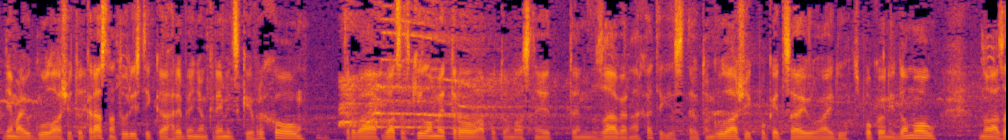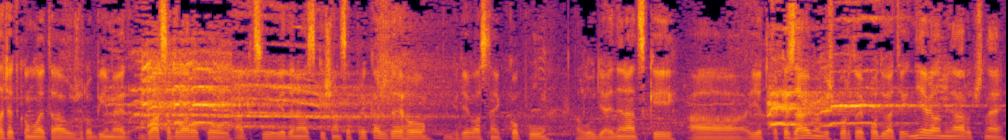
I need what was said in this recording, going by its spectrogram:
kde majú guláš. Je to krásna turistika hrebeňom Kremických vrchov, trvá 20 km a potom vlastne ten záver na chate, kde si dajú ten gulášik, pokecajú a idú spokojní domov. No a začiatkom leta už robíme 22 rokov akciu 11 šanca pre každého, kde vlastne kopú ľudia jedenácky a je to také zaujímavé športové podujatie, nie veľmi náročné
